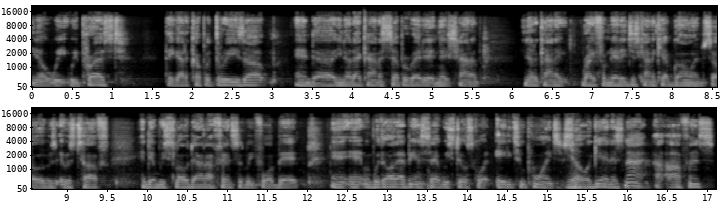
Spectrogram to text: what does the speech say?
you know, we we pressed. They got a couple of threes up, and uh, you know that kind of separated, and they kind of. You know, kind of right from there, they just kind of kept going. So it was it was tough, and then we slowed down offensively for a bit. And, and with all that being said, we still scored 82 points. So again, it's not our offense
